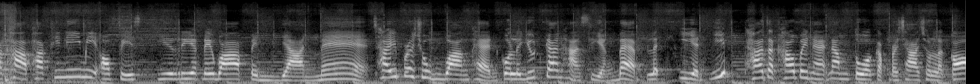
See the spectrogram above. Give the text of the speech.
สาขาพักที่นี่มีออฟฟิศที่เรียกได้ว่าเป็นยานแม่ ใช้ประชุมวางแผนกลยุทธ์การหาเสียงแบบละเอียดยิบ ถ้าจะเข้าไปแนะนำตัวกับประชาชนแล้วก็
